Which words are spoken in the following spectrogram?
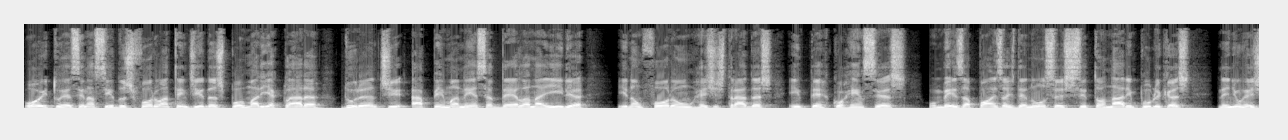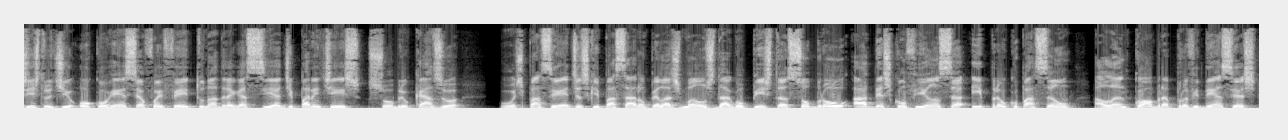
oito recém-nascidos foram atendidas por Maria Clara durante a permanência dela na ilha e não foram registradas intercorrências. Um mês após as denúncias se tornarem públicas, nenhum registro de ocorrência foi feito na delegacia de Parintins sobre o caso. Os pacientes que passaram pelas mãos da golpista sobrou a desconfiança e preocupação. Alan cobra providências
